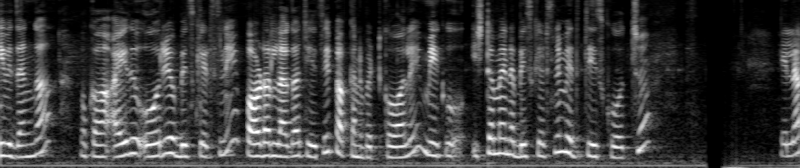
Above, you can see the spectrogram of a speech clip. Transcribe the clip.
ఈ విధంగా ఒక ఐదు ఓరియో బిస్కెట్స్ని పౌడర్ లాగా చేసి పక్కన పెట్టుకోవాలి. మీకు ఇష్టమైన బిస్కెట్స్ని మీరు తీసుకోవచ్చు. ఇలా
